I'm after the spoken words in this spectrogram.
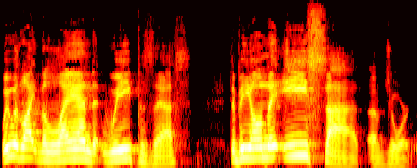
we would like the land that we possess to be on the east side of Jordan.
